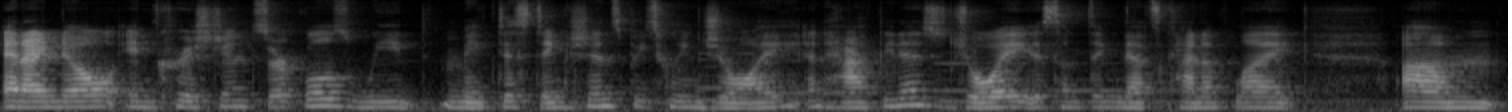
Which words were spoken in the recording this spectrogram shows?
And I know in Christian circles, we make distinctions between joy and happiness. Joy is something that's kind of like, um,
